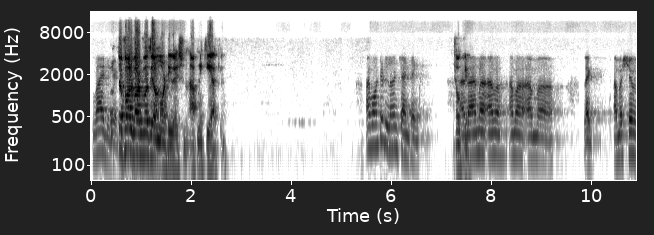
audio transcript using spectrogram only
why did it first of all what was your motivation आपने किया क्यों i wanted to learn chanting okay and i'm a i'm a i'm a i'm a like i'm a shiv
